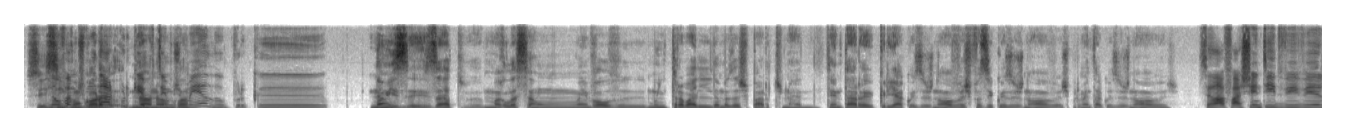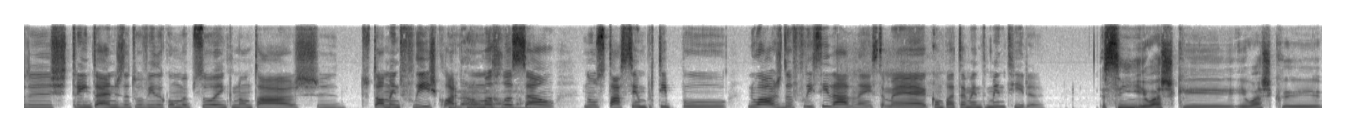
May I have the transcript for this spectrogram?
Sim, não sim, vamos concordo. mudar porquê? Não, porque não, temos claro. medo, porque Não, ex- exato. Uma relação envolve muito trabalho de ambas as partes, não é? De tentar criar coisas novas, fazer coisas novas, experimentar coisas novas. Sei lá, faz sentido viveres 30 anos da tua vida com uma pessoa em que não estás eh, totalmente feliz. Claro que Não, numa não, relação não. se está sempre tipo no auge da felicidade, né? Isso também é completamente mentira. Sim, eu acho que eu acho que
